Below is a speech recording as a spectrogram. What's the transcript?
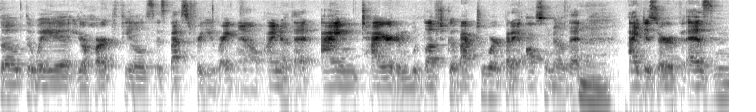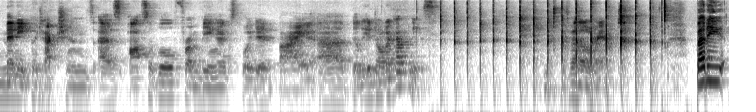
vote the way your heart feels is best for you right now. I know that I'm tired and would love to go back to work, but I also know that I deserve as many protections as possible from being exploited by uh, billion dollar companies. That's my little rant. Betti,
